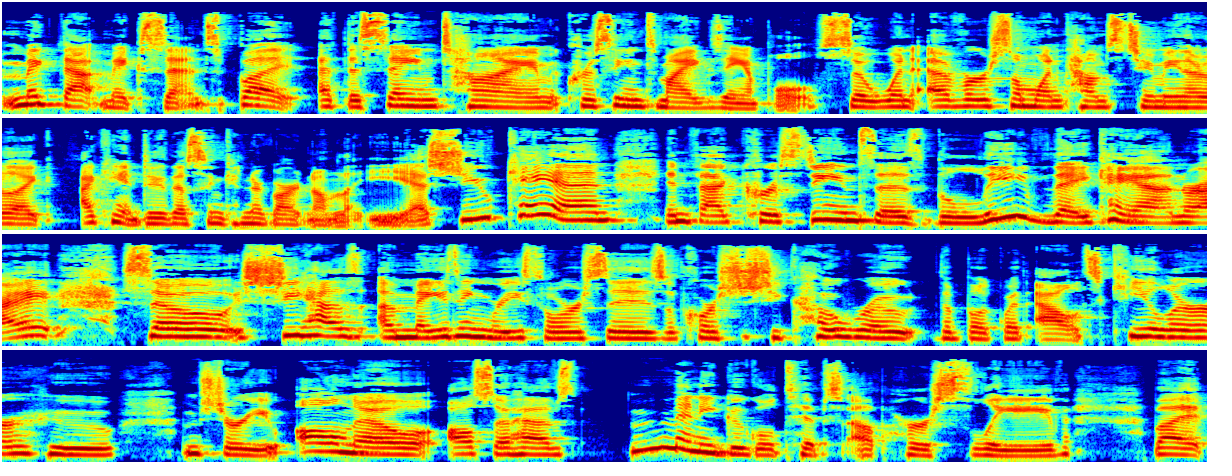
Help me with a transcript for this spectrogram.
make that make sense. But at the same time, Christine's my example. So whenever someone comes to me, they're like, I can't do this in kindergarten. I'm like, yes, you can. In fact, Christine says, believe they can, right? So she has amazing resources. Of course, she co-wrote the book with Alice Keeler, who I'm sure you all know also has many Google tips up her sleeve. But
